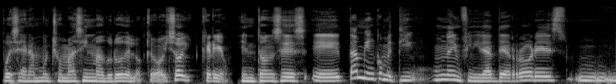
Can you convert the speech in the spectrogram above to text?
pues era mucho más inmaduro de lo que hoy soy, creo. Entonces, eh, también cometí una infinidad de errores, mm,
